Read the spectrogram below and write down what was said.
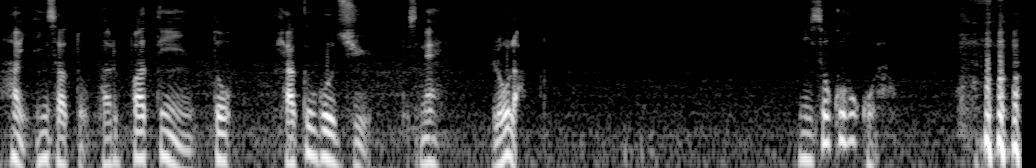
はい、インサート、パルパティーンと150ですね。ローラ。二足歩行なの？は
